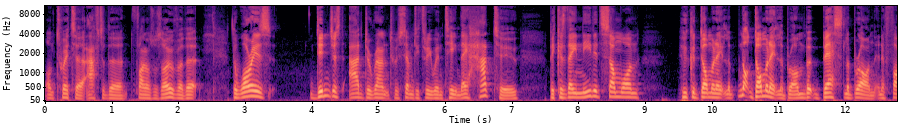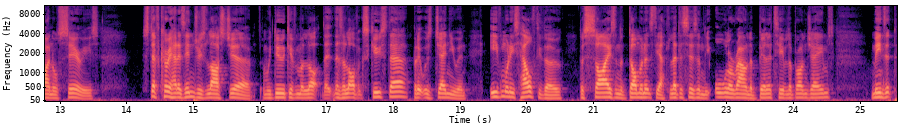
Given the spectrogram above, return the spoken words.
on Twitter after the finals was over that the Warriors didn't just add Durant to a 73 win team, they had to because they needed someone who could dominate, Le- not dominate LeBron, but best LeBron in a final series. Steph Curry had his injuries last year, and we do give him a lot. There's a lot of excuse there, but it was genuine. Even when he's healthy, though, the size and the dominance, the athleticism, the all-around ability of LeBron James means that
